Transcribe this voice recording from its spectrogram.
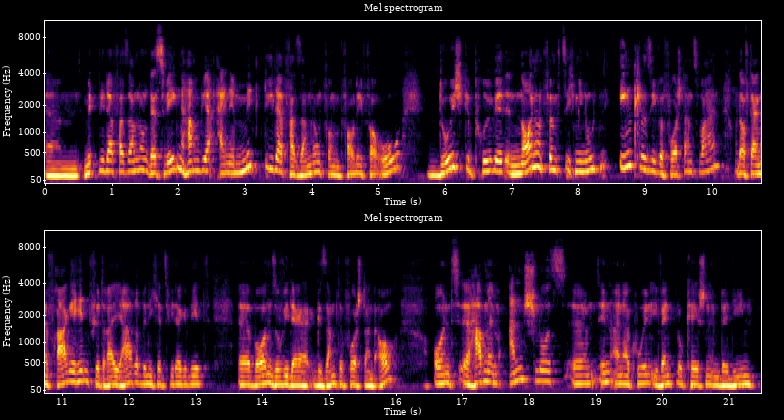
ähm, Mitgliederversammlung. Deswegen haben wir eine Mitgliederversammlung vom VDVO durchgeprügelt in 59 Minuten inklusive Vorstandswahlen. Und auf deine Frage hin, für drei Jahre bin ich jetzt wieder gewählt äh, worden, so wie der gesamte Vorstand auch. Und äh, haben im Anschluss äh, in einer coolen Event-Location in Berlin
